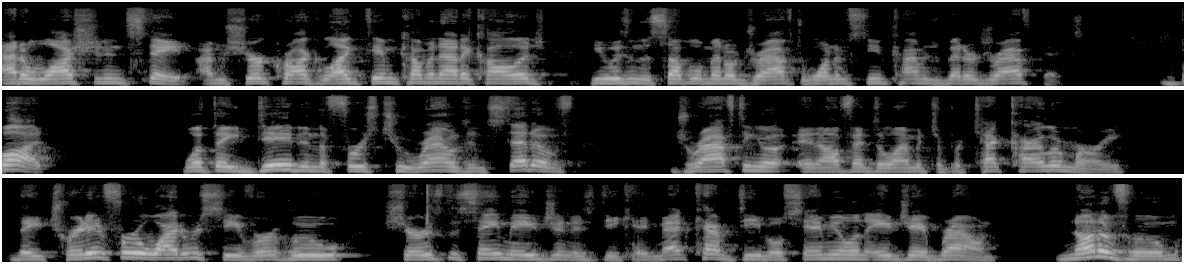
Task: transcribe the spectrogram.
out of Washington State. I'm sure Croc liked him coming out of college. He was in the supplemental draft, one of Steve Keim's better draft picks. But what they did in the first two rounds, instead of drafting a, an offensive lineman to protect Kyler Murray. They traded for a wide receiver who shares the same agent as DK Metcalf, Deebo Samuel, and AJ Brown, none of whom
